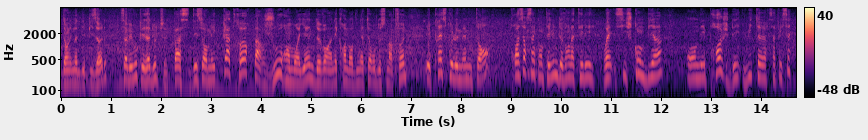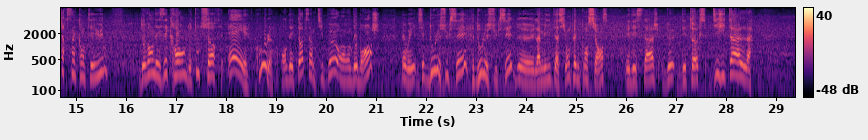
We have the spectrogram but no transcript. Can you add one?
dans les notes d'épisode. Savez-vous que les adultes passent désormais 4 heures par jour en moyenne devant un écran d'ordinateur ou de smartphone et presque le même temps, 3h51 devant la télé. Ouais, si je compte bien, on est proche des 8 heures. Ça fait 7h51 devant des écrans de toutes sortes. Hey, cool, on détoxe un petit peu, on débranche. Et eh oui, c'est d'où le succès, d'où le succès de la méditation pleine conscience et des stages de détox digital.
